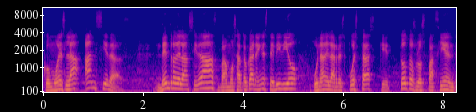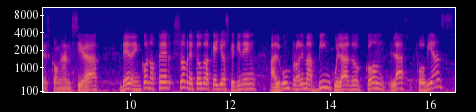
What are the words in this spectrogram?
como es la ansiedad. Dentro de la ansiedad vamos a tocar en este vídeo una de las respuestas que todos los pacientes con ansiedad deben conocer, sobre todo aquellos que tienen algún problema vinculado con las fobias,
